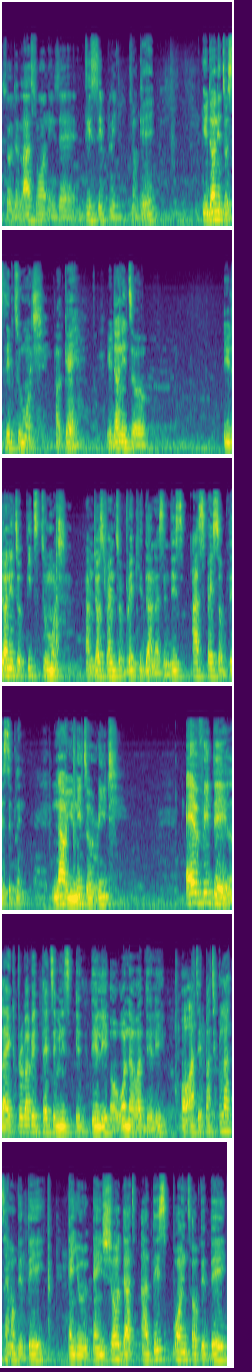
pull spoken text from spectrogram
So the last one is uh, discipline. okay. You don't need to sleep too much okay? You don't need to you don't need to eat too much. I'm just trying to break it down as in these aspects of discipline. Now you need to read every day like probably 30 minutes a daily or one hour daily or at a particular time of the day and you ensure that at this point of the day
